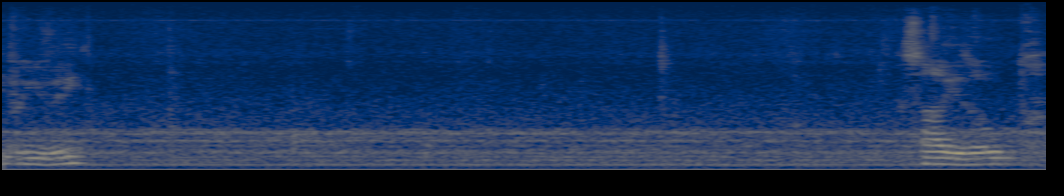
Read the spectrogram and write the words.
privé, Sans les autres.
